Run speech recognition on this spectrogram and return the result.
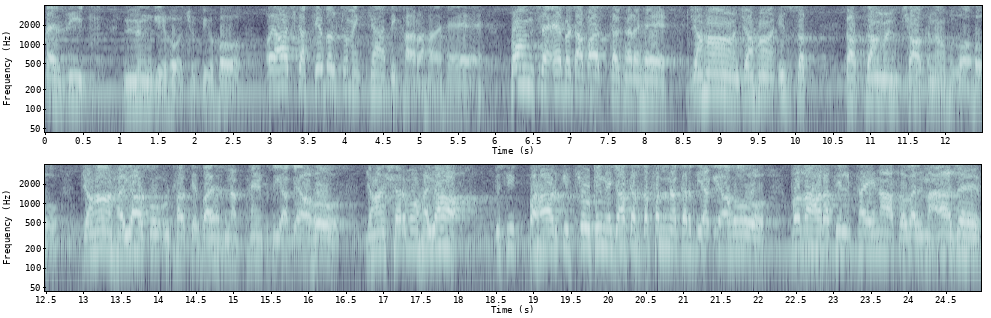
तहजीब नंगी हो चुकी हो। और आज का केबल तुम्हें क्या दिखा रहा है? कौन सा एबटाबाद का घर है जहाँ जहाँ इज़्ज़त का दामन चाक ना हुआ हो? जहाँ हया को उठा के बाहर न फेंक दिया गया हो? जहाँ शर्म हया किसी पहाड़ की चोटी में जाकर दफन न कर दिया गया हो। वजाहरतिल कायनात वल माजिफ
